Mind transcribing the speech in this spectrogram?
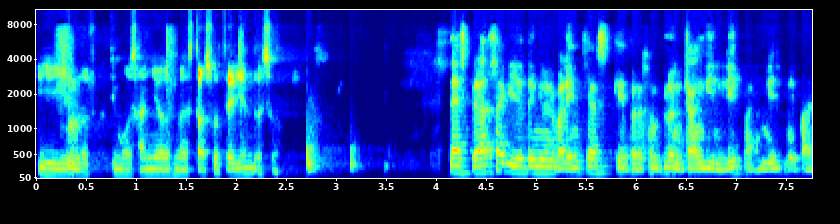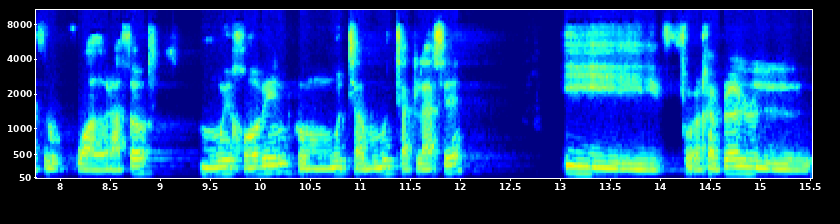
Y en hmm. los últimos años no está sucediendo eso. La esperanza que yo tengo en el Valencia es que, por ejemplo, en Kangin Lee, para mí me parece un jugadorazo muy joven, con mucha, mucha clase. Y, por ejemplo, el,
